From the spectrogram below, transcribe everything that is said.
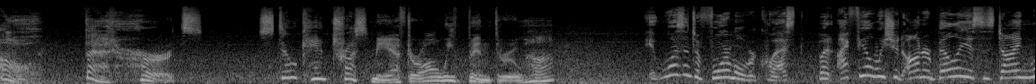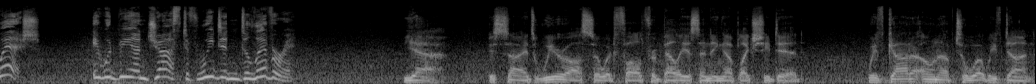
Oh, that hurts. Still can't trust me after all we've been through, huh? It wasn't a formal request, but I feel we should honor Belius' dying wish. It would be unjust if we didn't deliver it. Yeah. Besides, we're also at fault for Belius ending up like she did. We've gotta own up to what we've done.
